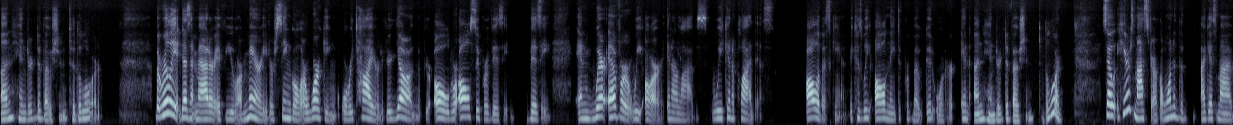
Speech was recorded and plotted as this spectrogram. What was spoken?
unhindered devotion to the Lord. But really, it doesn't matter if you are married or single or working or retired, if you're young, if you're old, we're all super busy. busy. And wherever we are in our lives, we can apply this. All of us can, because we all need to promote good order and unhindered devotion to the Lord. So here's my struggle. One of the, I guess, my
